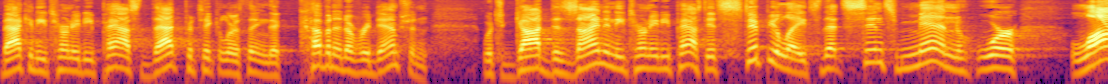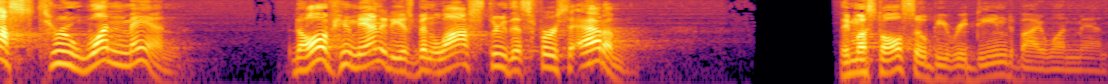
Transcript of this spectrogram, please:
back in eternity past, that particular thing, the covenant of redemption, which God designed in eternity past, it stipulates that since men were lost through one man, all of humanity has been lost through this first Adam. They must also be redeemed by one man.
